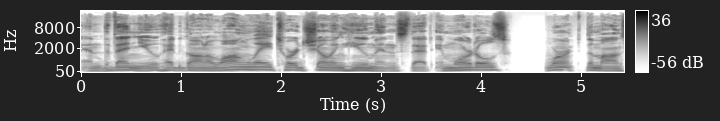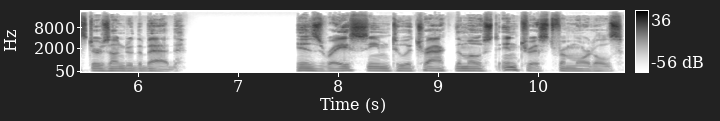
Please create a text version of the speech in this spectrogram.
and the venue had gone a long way toward showing humans that immortals weren't the monsters under the bed. His race seemed to attract the most interest from mortals.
